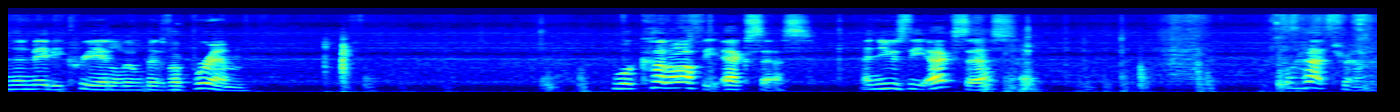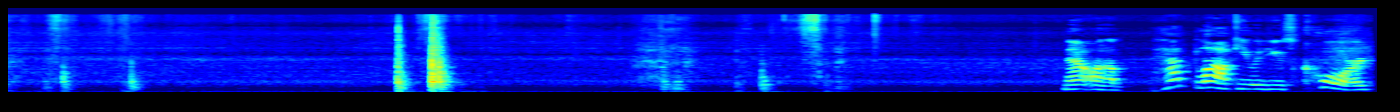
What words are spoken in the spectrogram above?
and then maybe create a little bit of a brim. We'll cut off the excess and use the excess for hat trim. Now on a hat block you would use cord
